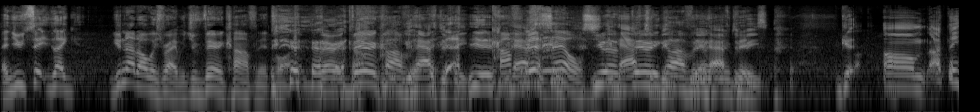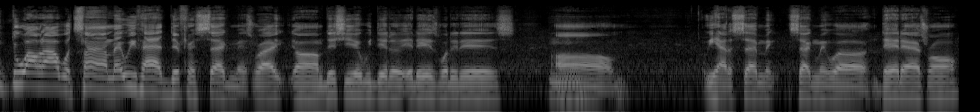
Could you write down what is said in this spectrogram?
and you say like you're not always right, but you're very confident. Very very confident. You have to be. You- Confident have to be. sells. You You are have to very be. confident You have to your be. picks. Um, I think throughout our time, man, we've had different segments, right? Um, this year we did a "It Is What It Is." Mm-hmm. Um, We had a segment segment uh, dead ass wrong.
